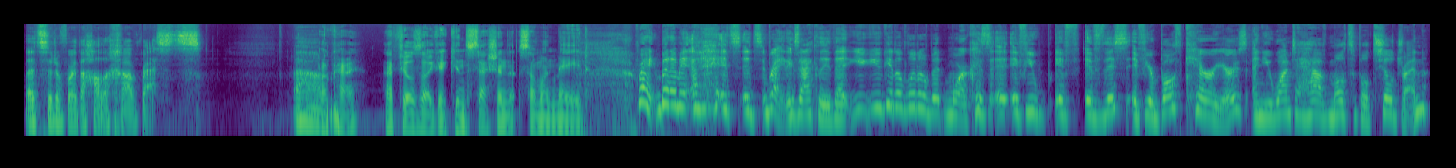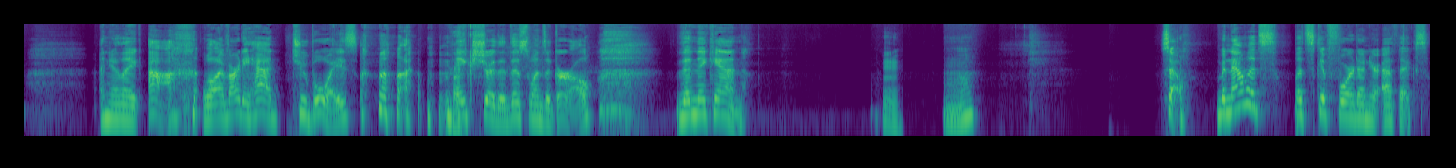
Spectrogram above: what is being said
that's sort of where the halacha rests. Um, okay. That feels like a concession that someone made. Right, but I mean, it's it's right exactly that you, you get a little bit more because if you if if this if you're both carriers and you want to have multiple children, and you're like, ah, well, I've already had two boys, make sure that this one's a girl, then they can. Hmm. Mhm. So, but now let's let's skip forward on your ethics.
